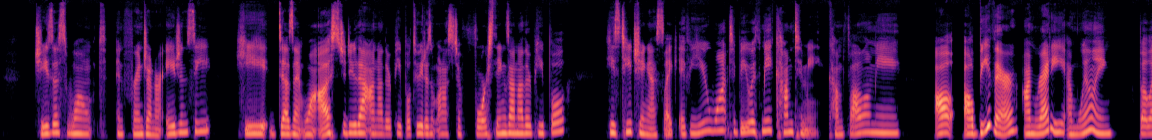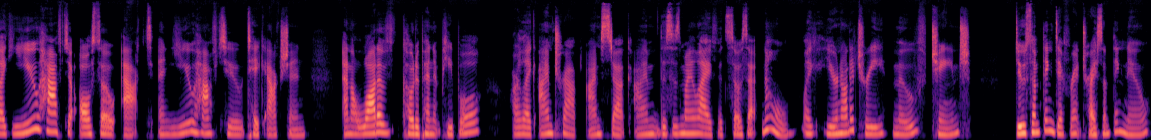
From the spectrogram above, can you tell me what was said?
Jesus won't infringe on our agency. He doesn't want us to do that on other people too. He doesn't want us to force things on other people. He's teaching us like if you want to be with me, come to me. Come follow me. I'll I'll be there. I'm ready. I'm willing. But like you have to also act and you have to take action. And a lot of codependent people are like, I'm trapped. I'm stuck. I'm, this is my life. It's so sad. No, like you're not a tree. Move, change do something different, try something new.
